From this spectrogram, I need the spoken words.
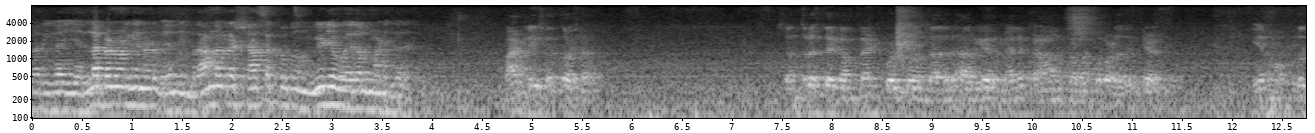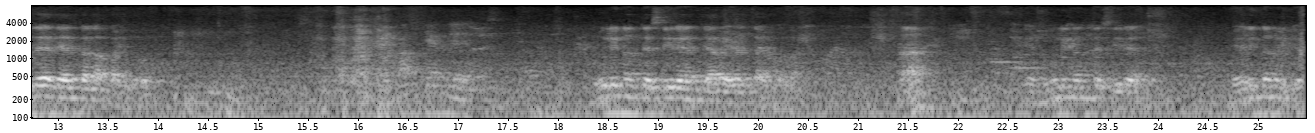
ಸರ್, ಈಗ ಎಲ್ಲ ಬೆಳವಣಿಗೆ ನಡುವೆ ನಿಮ್ಮ ರಾಮನಗರ ಶಾಸಕರದ್ದು ಒಂದು ವಿಡಿಯೋ ವೈರಲ್ ಮಾಡಿದ್ದಾರೆ. ಮಾಡಲಿ ಸಂತೋಷ. ಸಂತ್ರಸ್ತೆ ಕಂಪ್ಲೇಂಟ್ ಕೊಡ್ತು ಅಂತಂದ್ರೆ ಅವ್ರಿಗೆ ಅದ್ರ ಮೇಲೆ ಕ್ರಮ ಕ್ರಮ ತಗೊಳ್ಳೋದಕ್ಕೆ ಹೇಳಿ ಏನು ಮಕ್ಕಳದೇ ಇದೆ ಅಂತಲ್ಲಪ್ಪ ಇದು. ನೂಲಿನಂತೆ ಸೀರೆ ಅಂತ ಯಾರೋ ಹೇಳ್ತಾ ಇರಲ್ಲ ನೂಲಿನಂತೆ ಸೀರೆ ಮೇಲಿಂದನೂ ಇದೆ.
